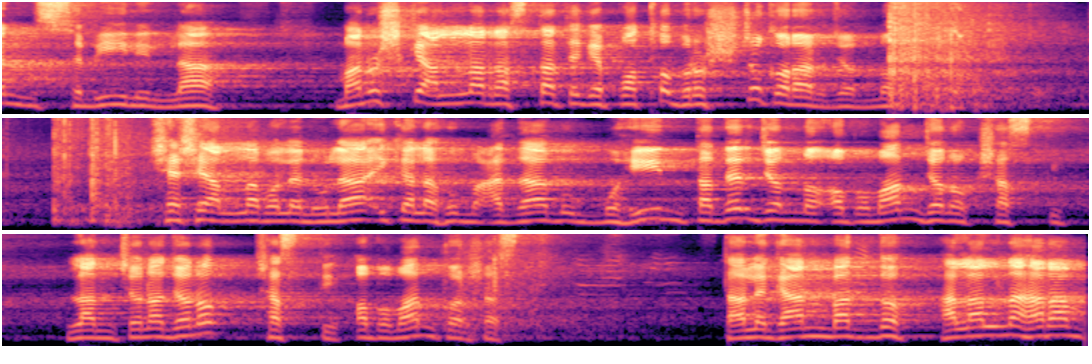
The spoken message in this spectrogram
আন সাবিলিল্লাহ, মানুষকে আল্লাহর রাস্তা থেকে পথভ্রষ্ট করার জন্য। শেষে আল্লাহ বলেন উলা ইকালাহুম আদাবু মহিন তাদের জন্য অপমানজনক শাস্তি। লাঞ্ছনাজনক শাস্তি, অপমানকর শাস্তি। তাহলে গান বাদ্য হালাল না হারাম?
